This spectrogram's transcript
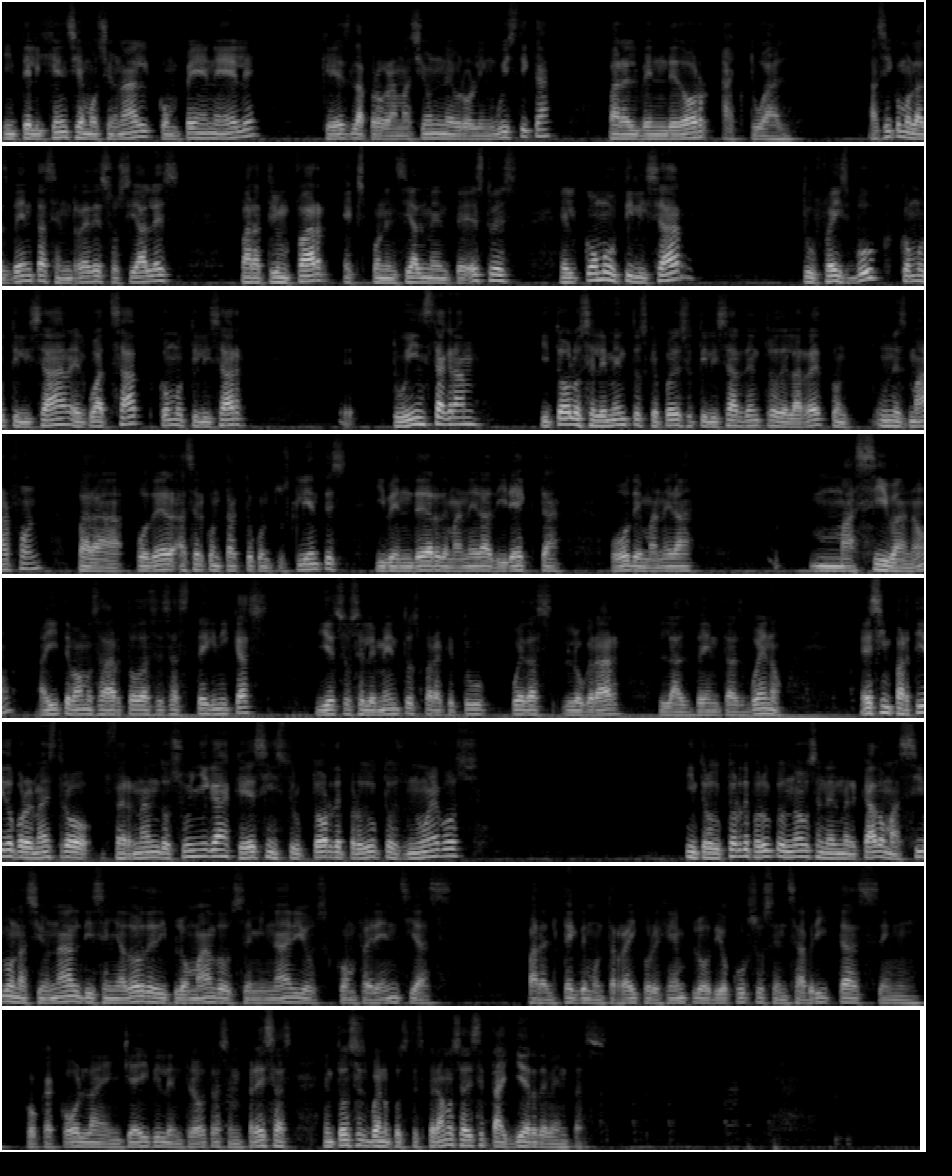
inteligencia emocional con PNL, que es la programación neurolingüística, para el vendedor actual así como las ventas en redes sociales para triunfar exponencialmente. Esto es el cómo utilizar tu Facebook, cómo utilizar el WhatsApp, cómo utilizar eh, tu Instagram y todos los elementos que puedes utilizar dentro de la red con un smartphone para poder hacer contacto con tus clientes y vender de manera directa o de manera masiva, ¿no? Ahí te vamos a dar todas esas técnicas y esos elementos para que tú puedas lograr las ventas. Bueno, es impartido por el maestro Fernando Zúñiga, que es instructor de productos nuevos, introductor de productos nuevos en el mercado masivo nacional, diseñador de diplomados, seminarios, conferencias para el TEC de Monterrey, por ejemplo, dio cursos en Sabritas, en Coca-Cola, en Jabil, entre otras empresas. Entonces, bueno, pues te esperamos a ese taller de ventas.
